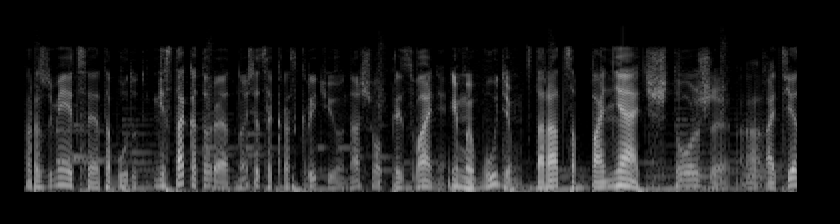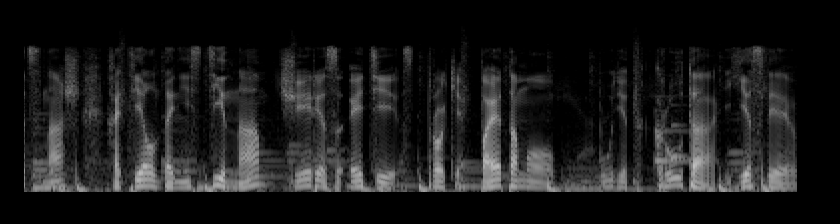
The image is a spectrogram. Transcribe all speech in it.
Разумеется, это будут места, которые относятся к раскрытию нашего призвания. И мы будем стараться понять, что же а, Отец наш хотел донести нам через эти строки. Поэтому будет круто, если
